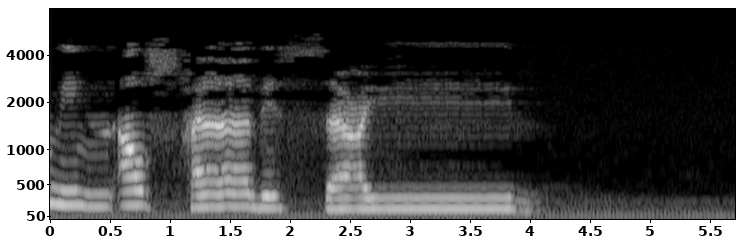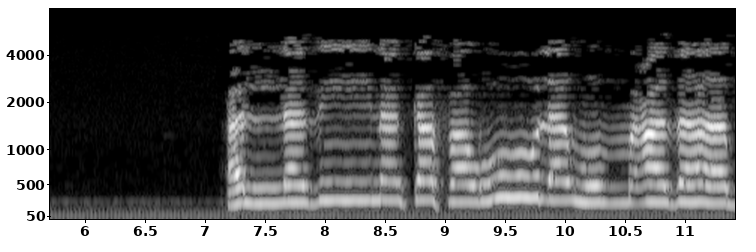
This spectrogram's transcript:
مِنْ أَصْحَابِ السَّعِيرِ. الَّذِينَ كَفَرُوا لَهُمْ عَذَابٌ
